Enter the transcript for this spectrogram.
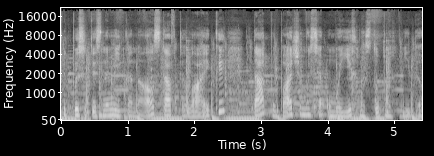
Підписуйтесь на мій канал, ставте лайки та побачимося у моїх наступних відео.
